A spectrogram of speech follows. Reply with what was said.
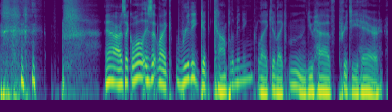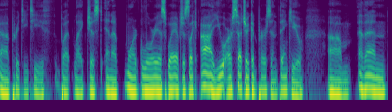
Yeah, I was like, well, is it like really good complimenting? Like you're like, mm, you have pretty hair, uh, pretty teeth, but like just in a more glorious way of just like, ah, you are such a good person, thank you. Um, and then,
